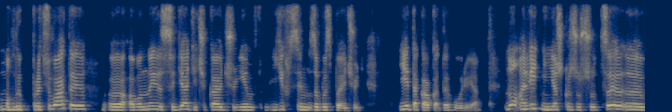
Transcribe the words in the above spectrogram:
могли б працювати, е, а вони сидять і чекають, що їм їх всім забезпечують. Є така категорія. Ну, а літні, я ж кажу, що це е,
